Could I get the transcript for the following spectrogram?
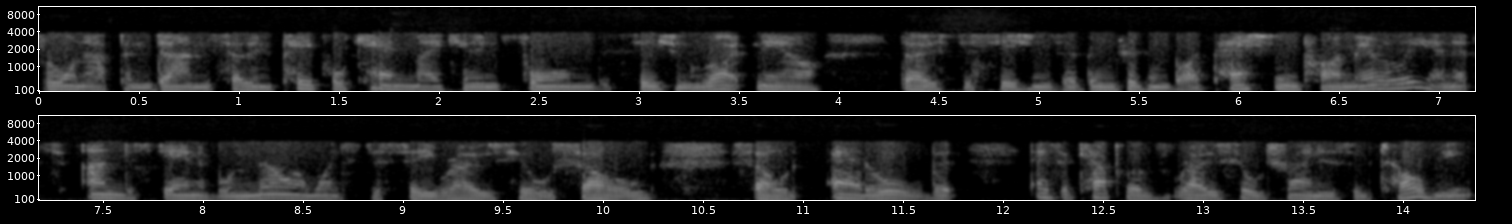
drawn up and done, so then people can make an informed decision. Right now, those decisions have been driven by passion primarily, and it's understandable. No one wants to see Rose Hill sold, sold at all. But as a couple of Rose Hill trainers have told me,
